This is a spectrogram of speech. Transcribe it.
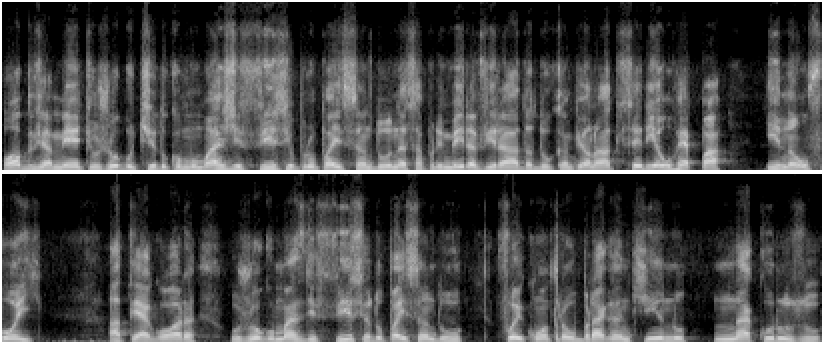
Obviamente, o jogo tido como mais difícil para o Paysandu nessa primeira virada do campeonato seria o Repá, e não foi. Até agora, o jogo mais difícil do Paysandu foi contra o Bragantino na Curuzu.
